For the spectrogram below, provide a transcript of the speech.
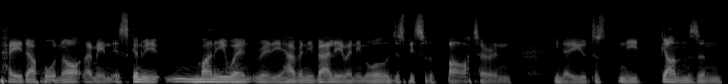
paid up or not. I mean, it's going to be money won't really have any value anymore. It'll just be sort of barter, and you know, you just need guns and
